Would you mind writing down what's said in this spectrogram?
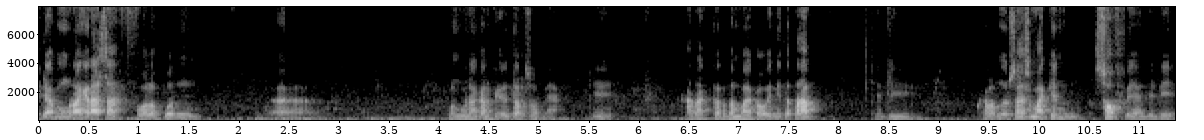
tidak mengurangi rasa walaupun uh, menggunakan filter sob ya di karakter tembakau ini tetap jadi kalau menurut saya semakin soft ya jadi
